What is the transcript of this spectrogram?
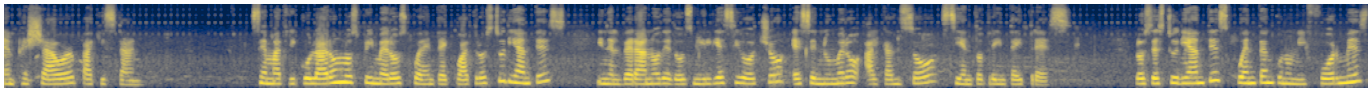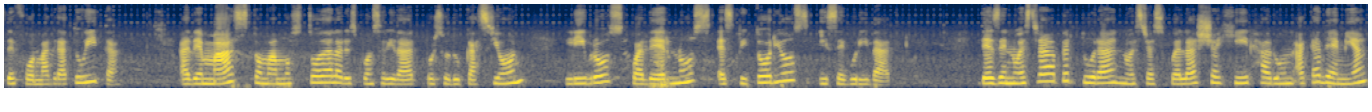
en Peshawar, Pakistán. Se matricularon los primeros 44 estudiantes y en el verano de 2018 ese número alcanzó 133. Los estudiantes cuentan con uniformes de forma gratuita. Además, tomamos toda la responsabilidad por su educación, libros, cuadernos, escritorios y seguridad. Desde nuestra apertura, nuestra escuela Shahid Harun Academia,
